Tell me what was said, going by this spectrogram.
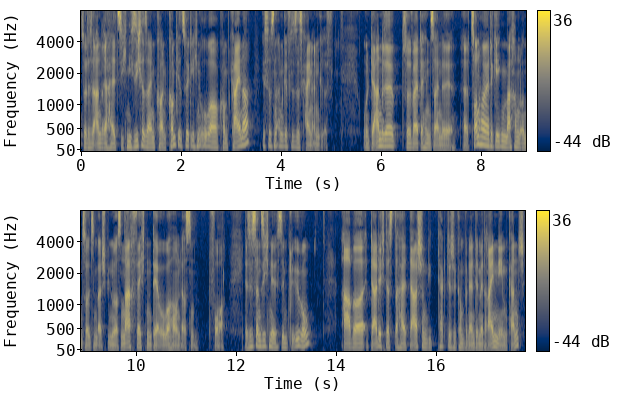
so dass der andere halt sich nicht sicher sein kann. Kommt jetzt wirklich ein Oberhau, kommt keiner? Ist das ein Angriff, ist das kein Angriff? Und der andere soll weiterhin seine äh, Zornheuer dagegen machen und soll zum Beispiel nur aus dem Nachfechten, der Oberhau und aus dem Vor. Das ist an sich eine simple Übung, aber dadurch, dass du halt da schon die taktische Komponente mit reinnehmen kannst,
